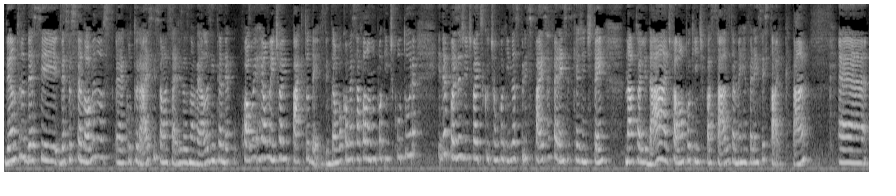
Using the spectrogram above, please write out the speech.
dentro desse, desses fenômenos é, culturais que são as séries e as novelas, entender qual é realmente é o impacto deles. Então, vou começar falando um pouquinho de cultura e depois a gente vai discutir um pouquinho das principais referências que a gente tem na atualidade, falar um pouquinho de passado, também referência histórica, tá? É,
